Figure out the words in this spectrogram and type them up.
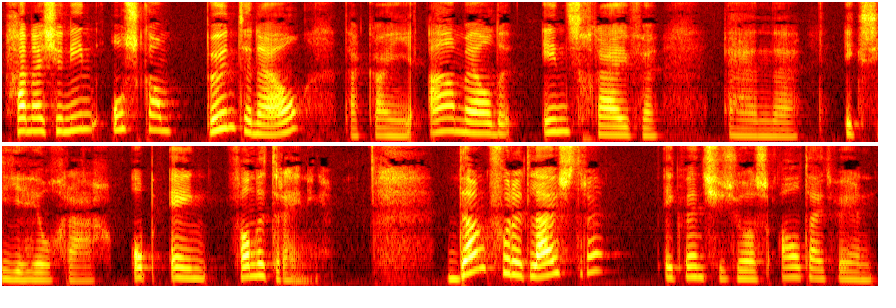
Ga naar JanineOskamp.nl, daar kan je je aanmelden, inschrijven en uh, ik zie je heel graag op een van de trainingen. Dank voor het luisteren. Ik wens je zoals altijd weer een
